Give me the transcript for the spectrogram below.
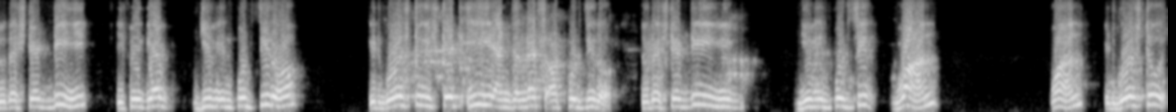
To the state D, if you give, give input 0, it goes to state E and generates output 0. To the state D, we give input 0, 1, 1, it goes to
